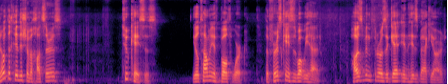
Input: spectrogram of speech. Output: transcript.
know what the chiddush of a chutzner is? Two cases. You'll tell me if both work. The first case is what we had. Husband throws a get in his backyard.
